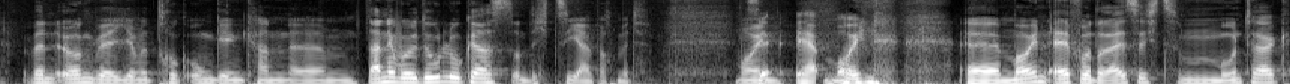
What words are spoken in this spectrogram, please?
wenn irgendwer hier mit Druck umgehen kann, ähm, dann ja wohl du, Lukas, und ich ziehe einfach mit. Moin. Sehr, ja, moin. Äh, moin, 11.30 Uhr zum Montag.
